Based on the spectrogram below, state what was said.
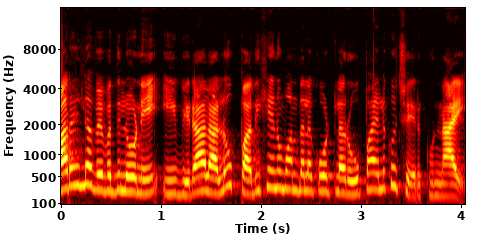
ఆరేళ్ళ వ్యవధిలోనే ఈ విరాళాలు పదిహేను వందల కోట్ల రూపాయలకు చేరుకున్నాయి.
